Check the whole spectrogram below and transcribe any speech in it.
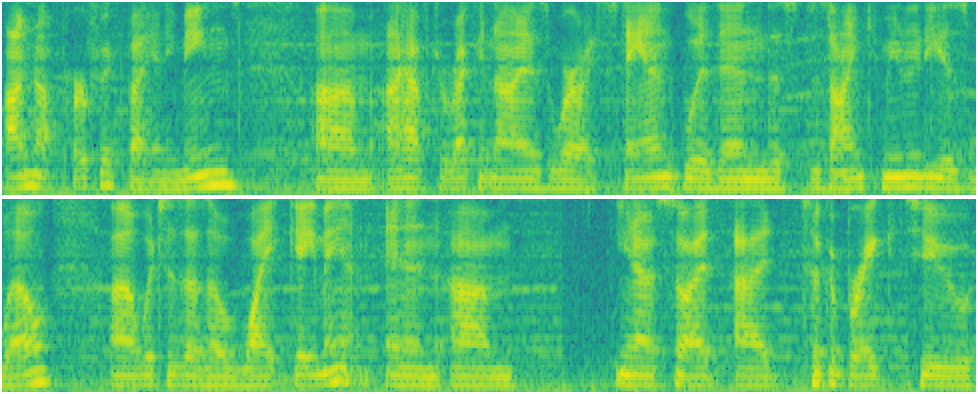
I'm not perfect by any means. Um, I have to recognize where I stand within this design community as well, uh, which is as a white gay man. And um, you know, so I, I took a break to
